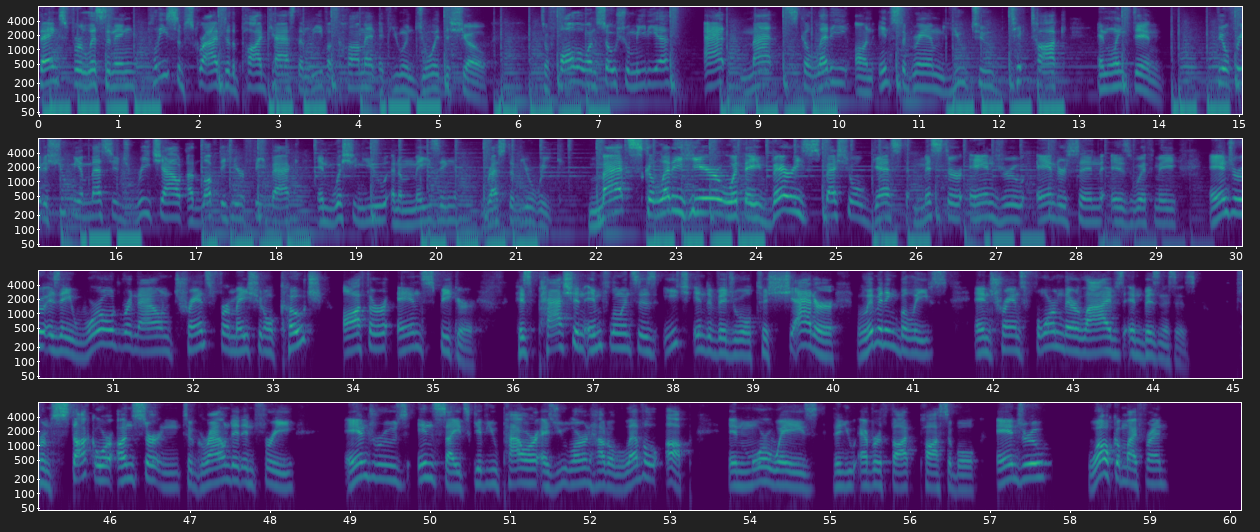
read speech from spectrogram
Thanks for listening. Please subscribe to the podcast and leave a comment if you enjoyed the show. To follow on social media, at Matt Scoletti on Instagram, YouTube, TikTok, and LinkedIn. Feel free to shoot me a message, reach out. I'd love to hear feedback and wishing you an amazing rest of your week. Matt Scoletti here with a very special guest. Mr. Andrew Anderson is with me. Andrew is a world renowned transformational coach, author, and speaker. His passion influences each individual to shatter limiting beliefs and transform their lives and businesses. From stuck or uncertain to grounded and free, Andrew's insights give you power as you learn how to level up in more ways than you ever thought possible. Andrew, welcome, my friend.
